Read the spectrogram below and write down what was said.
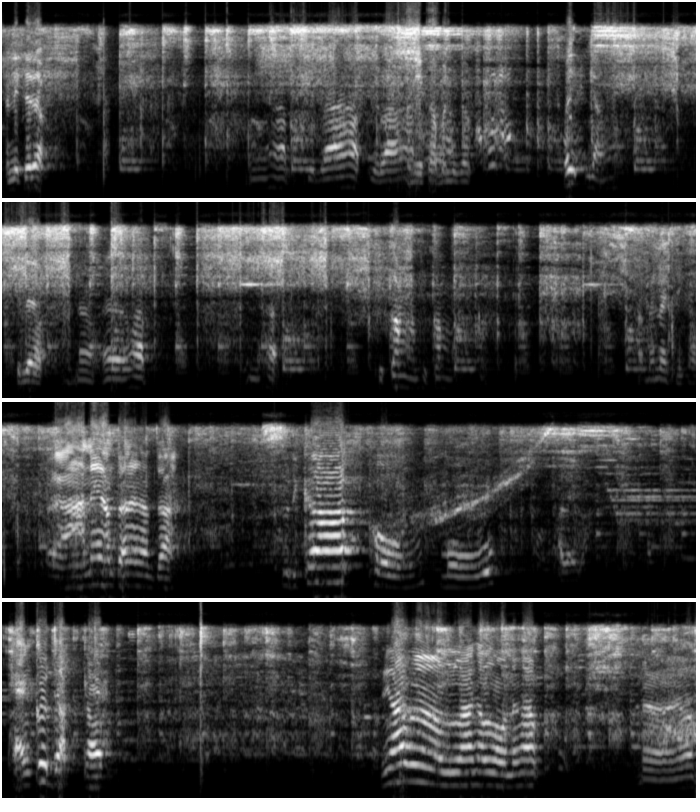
อันนี้เสร็จแล้วนี่ครับเสร็จแล้วครับเสร็จแล้วอันนี้คครัรับบอันนี้ครับ เฮ้ยยังเสร็จแล้วนะเออครับ นี่ครับถือกล้องถือกล้องถือกล้องทำให้หน่อยสิครับอ่าแนะนำตัวแนะนำตัวสวัสดีครับผมหมูอะไรวะแทงก็ดักครับนี่ครับเออร้านทำลงนะครับนะครับ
